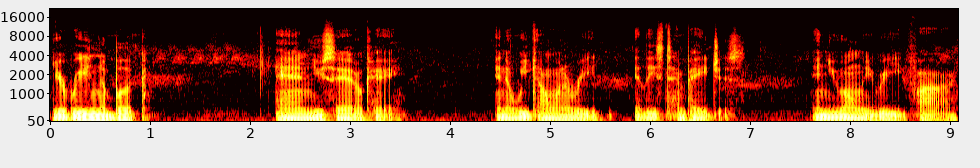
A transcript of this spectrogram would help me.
You're reading a book and you said, "Okay, in a week I want to read at least 10 pages." And you only read 5.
